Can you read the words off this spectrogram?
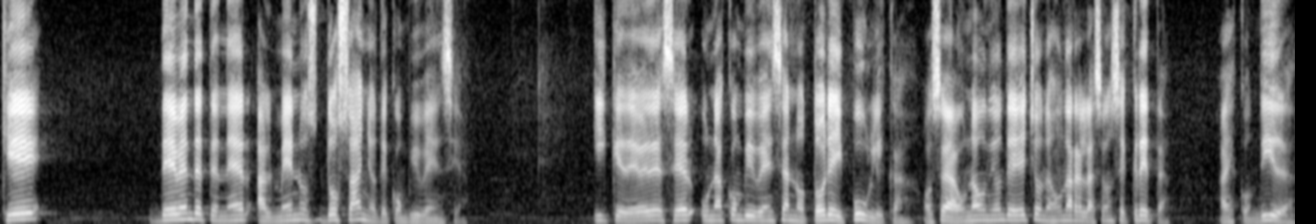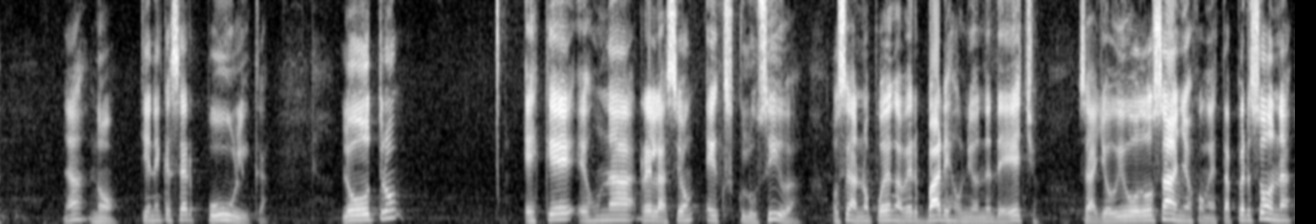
que deben de tener al menos dos años de convivencia y que debe de ser una convivencia notoria y pública. O sea, una unión de hecho no es una relación secreta, a escondida. No, tiene que ser pública. Lo otro es que es una relación exclusiva. O sea, no pueden haber varias uniones de hecho. O sea, yo vivo dos años con esta persona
